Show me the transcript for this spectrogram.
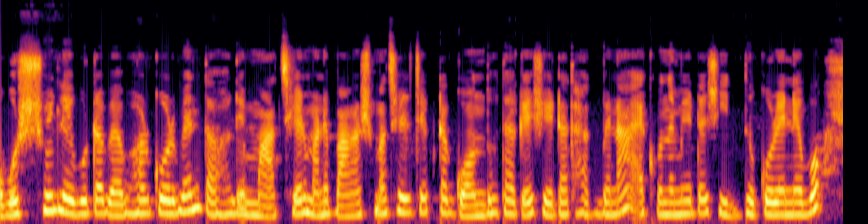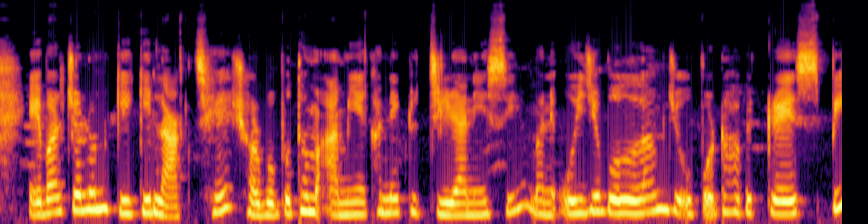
অবশ্যই লেবুটা ব্যবহার করবেন, তাহলে মাছের মানে পাঙাশ মাছের যে একটা গন্ধ থাকে সেটা থাকবে না। এখন আমি এটা সিদ্ধ করে নেব। এবার চলুন কি কি লাগছে। সর্বপ্রথম আমি এখানে একটু চিড়া নিয়েছি। মানে ওই যে বললাম যে উপরটা হবে ক্রেসপি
